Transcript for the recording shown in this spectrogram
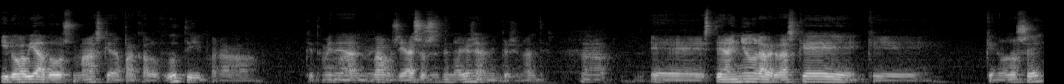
Y luego había dos más que era para Call of Duty, para que también eran, vamos, ya esos escenarios eran impresionantes. Ah, Eh, este año la verdad es que, que, que no lo sé,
